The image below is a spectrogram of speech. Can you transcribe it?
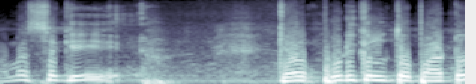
సమస్యకి కేవలం పూడికలతో పాటు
